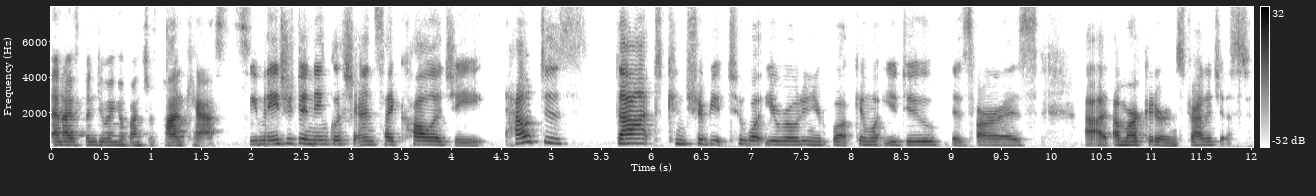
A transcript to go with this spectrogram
And I've been doing a bunch of podcasts. You majored in English and psychology. How does that contribute to what you wrote in your book and what you do as far as uh, a marketer and strategist?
